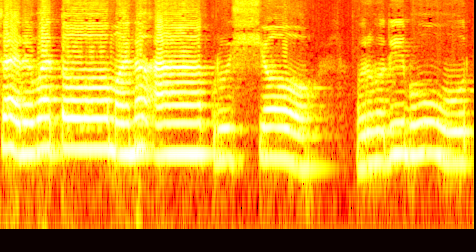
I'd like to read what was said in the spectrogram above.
सर्वतो मन आकृष्य हृदि भूतेन्द्रियाशयम्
